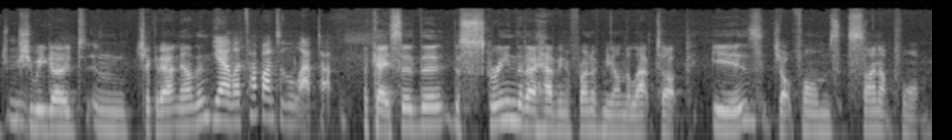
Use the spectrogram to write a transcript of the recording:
mm. should we go and check it out now then? Yeah, let's hop onto the laptop. Okay, so the, the screen that I have in front of me on the laptop is JotForm's sign up form.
